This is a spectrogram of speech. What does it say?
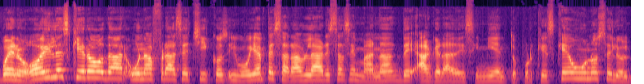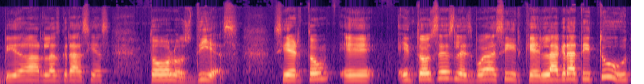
Bueno, hoy les quiero dar una frase, chicos, y voy a empezar a hablar esta semana de agradecimiento, porque es que a uno se le olvida dar las gracias todos los días, ¿cierto? Eh, entonces les voy a decir que la gratitud,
